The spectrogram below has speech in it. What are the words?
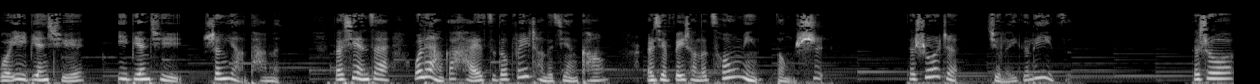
我一边学一边去生养他们。到现在，我两个孩子都非常的健康，而且非常的聪明懂事。他说着举了一个例子，他说，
